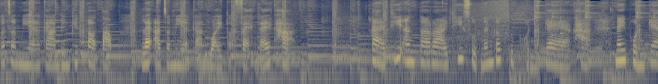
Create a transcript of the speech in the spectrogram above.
ก็จะมีอาการเป็นพิษต่อตับ และอาจจะมีอาการไวต่อแฝงได้ค่ะ แต่ที่อันตรายที่สุดนั่นก็คือผลแก่ค่ะ ในผลแก่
